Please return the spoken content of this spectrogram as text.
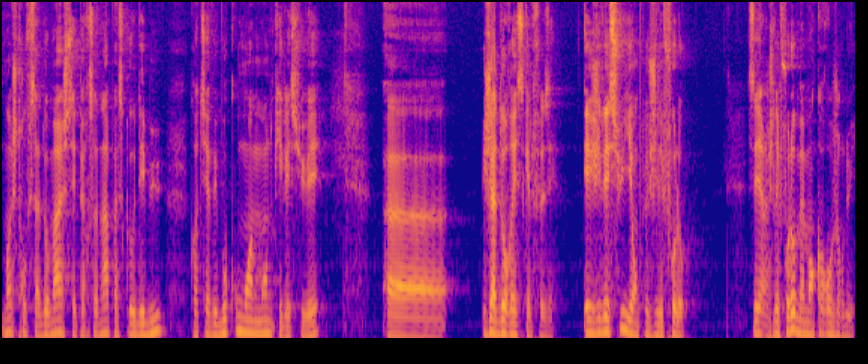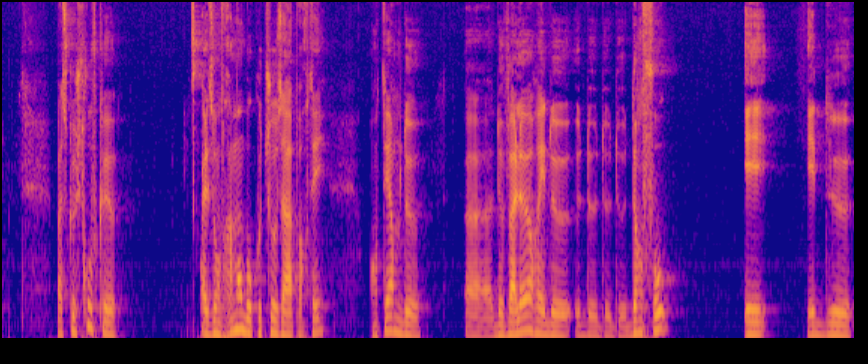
moi, je trouve ça dommage ces personnes-là parce qu'au début, quand il y avait beaucoup moins de monde qui les suivait, euh, j'adorais ce qu'elles faisaient. Et je les suis en plus, je les follow. C'est-à-dire, je les follow même encore aujourd'hui. Parce que je trouve que elles ont vraiment beaucoup de choses à apporter en termes de, euh, de valeur et de, d'infos et, et de,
